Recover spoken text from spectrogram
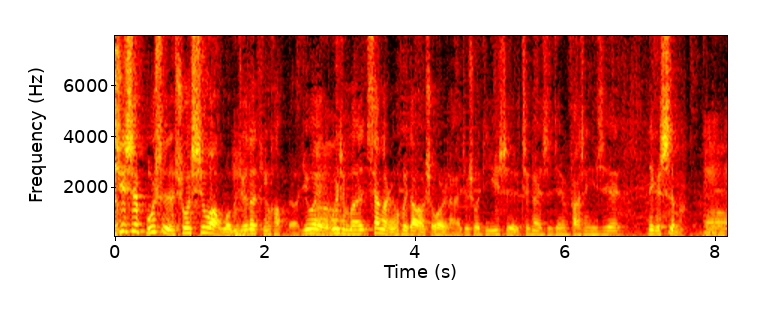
其实不是说失望，我们觉得挺好的，因为啊为什么香港人会到首尔来？就说第一是前段时间发生一些那个事嘛，嗯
